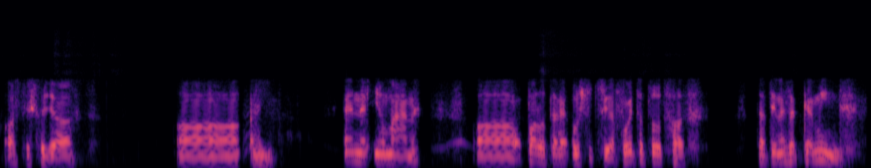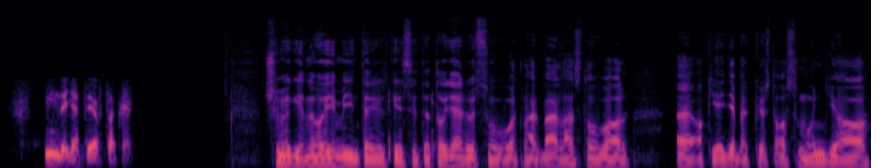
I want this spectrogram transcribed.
Azt is, hogy a, a, ennek nyomán a palota rekonstrukciója folytatódhat. Tehát én ezekkel mind, mind egyetértek. Sümögi Noémi interjút készített, hogy erről szó volt már Bár Lászlóval, eh, aki egyebek közt azt mondja,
